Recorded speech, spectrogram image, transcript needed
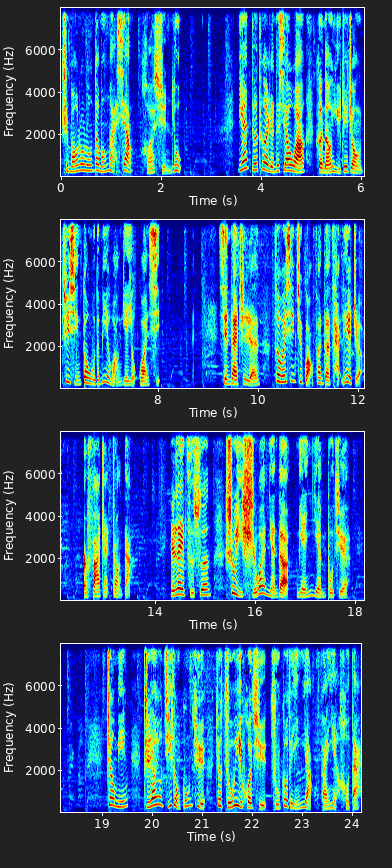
是毛茸茸的猛犸象和驯鹿。尼安德特人的消亡可能与这种巨型动物的灭亡也有关系。现代智人作为兴趣广泛的采猎者而发展壮大。人类子孙数以十万年的绵延不绝，证明只要用几种工具就足以获取足够的营养繁衍后代。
